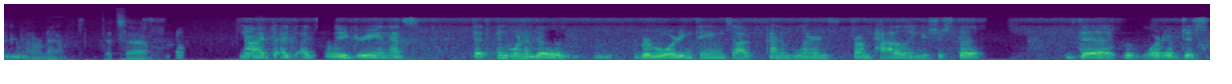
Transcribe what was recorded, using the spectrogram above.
Mm. I don't know. That's uh No, I, I, I totally agree and that's that's been one of the rewarding things I've kind of learned from paddling is just the the reward of just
